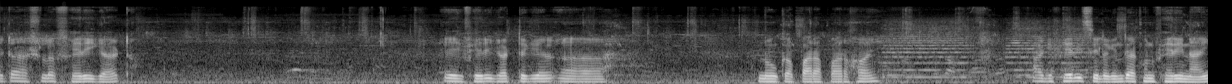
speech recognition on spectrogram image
এটা আসলে ফেরিঘাট এই ফেরিঘাট থেকে নৌকা পারাপার হয়। আগে ফেরি ছিল, কিন্তু এখন ফেরি নাই।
